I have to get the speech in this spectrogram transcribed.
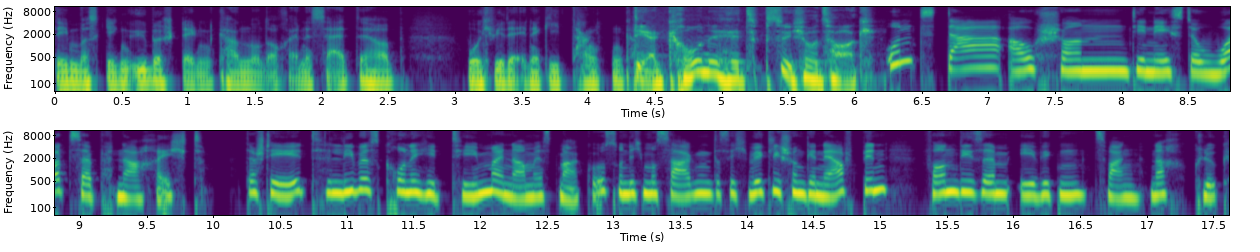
dem was gegenüberstellen kann und auch eine Seite habe, wo ich wieder Energie tanken kann. Der Krone-Hit Psychotalk. Und da auch schon die nächste WhatsApp-Nachricht. Da steht, liebes Krone-Hit-Team, mein Name ist Markus und ich muss sagen, dass ich wirklich schon genervt bin von diesem ewigen Zwang nach Glück.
